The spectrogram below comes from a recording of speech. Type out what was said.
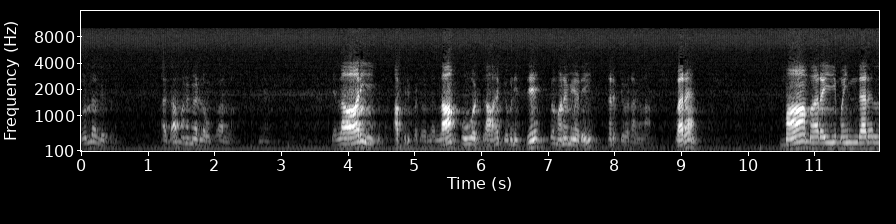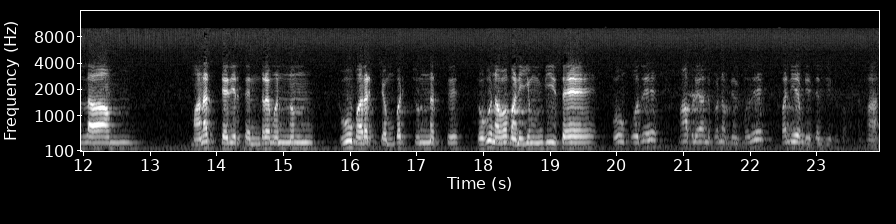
பொருள் அங்கே இருக்கணும் அதுதான் மனமேடல உட்காரலாம் எல்லாரையும் அப்படிப்பட்டவர்கள் எல்லாம் ஒவ்வொருத்தராக கவனித்து இப்ப மனமேடை நடத்தி வராங்களாம் வர மாமரை மைந்தரெல்லாம் மனத்தெதிர் சென்ற மண்ணும் தூமரச் செம்பற் சுண்ணத்து தொகு நவமணியும் வீச. போகும்போது மாப்பிள்ளையா அந்த பொண்ணு அப்படி இருக்கும்போது பன்னீர் அப்படி தெளிச்சிட்டு இருக்கோம்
